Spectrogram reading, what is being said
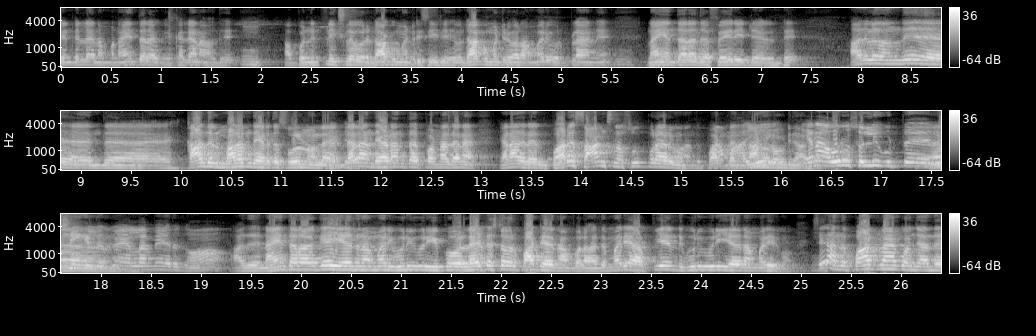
ரெண்டுல நம்ம நயன்தாராவுக்கு கல்யாணம் ஆகுது. அப்போ நெட்ஃப்ளிக்ஸில் ஒரு டாக்குமெண்ட்ரி சீரி டாக்குமெண்ட்ரி வர மாதிரி ஒரு பிளானு நயன்தாரா த ஃபெயரி டேல்ன்ட்டு அதில் வந்து இந்த காதல் மலர்ந்த இடத்த சொல்லணும்ல. இருந்தாலும் அந்த இடத்த பண்ணாதானே? ஏன்னா அதில் வர சாங்ஸ்லாம் சூப்பராக இருக்கும். அந்த பாட்டில் ரவுடி தான். ஏன்னா அவரும் சொல்லி கொடுத்த விஷயங்கள் இருக்கும் எல்லாமே இருக்கும். அது நயன்தாராவுக்கே ஏதுன மாதிரி உரி உரி இப்போ லேட்டஸ்ட்டாக ஒரு பாட்டு எழுதினா போல அது மாதிரி அப்பயே இந்த உரி உரி ஏதுன மாதிரி இருக்கும். சரி அந்த பாட்டுலாம் கொஞ்சம் அந்த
